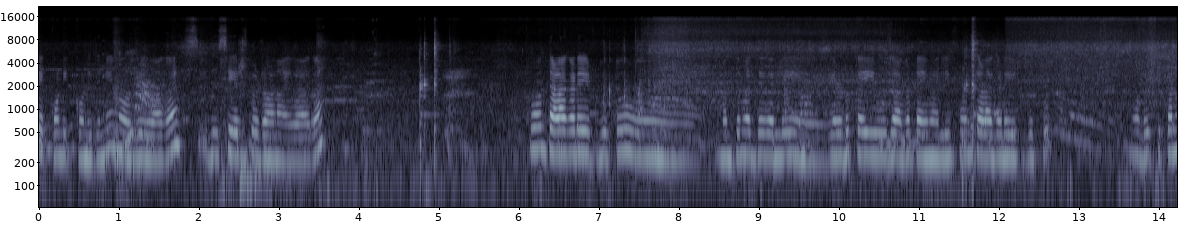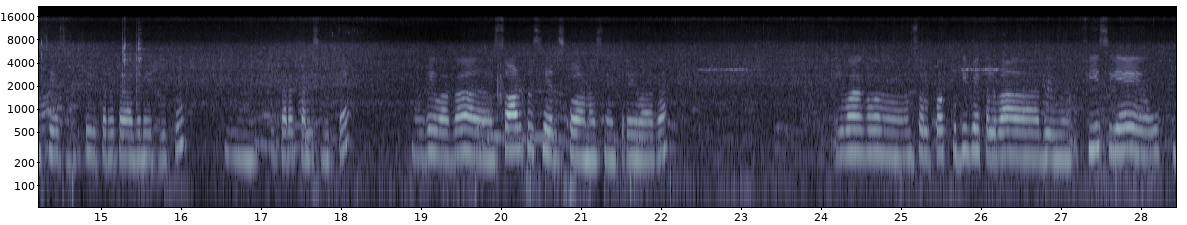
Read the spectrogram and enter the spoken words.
ತೆಕ್ಕೊಂಡು ಇಕ್ಕೊಂಡಿದ್ದೀನಿ. ನೋಡಿರಿ ಇವಾಗ ಇದು ಸೇರಿಸ್ಬಿಡೋಣ ಇವಾಗ. ಫೋನ್ ತಳಗಡೆ ಇಟ್ಬಿಟ್ಟು, ಮಧ್ಯ ಮಧ್ಯದಲ್ಲಿ ಎರಡು ಕೈ ಯೂಸ್ ಆಗೋ ಟೈಮಲ್ಲಿ ಫೋನ್ ತಳಗಡೆ ಇಟ್ಬಿಟ್ಟು ನೋಡಿ ಚಿಕನ್ ಸೇರಿಸ್ಬಿಟ್ಟು ಈ ಥರ ತಳಗಡೆ ಇಟ್ಬಿಟ್ಟು ಈ ಥರ ಕಲಿಸ್ಬಿಟ್ಟೆ. ನೋಡಿರಿ, ಇವಾಗ ಸಾಲ್ಟು ಸೇರಿಸ್ಕೊಳ್ಳೋಣ ಸ್ನೇಹಿತರೆ, ಇವಾಗ. ಇವಾಗ ಒಂದು ಸ್ವಲ್ಪ ಕುದಿಬೇಕಲ್ವ? ಅದು ಫೀಸ್ಗೆ ಉಪ್ಪು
